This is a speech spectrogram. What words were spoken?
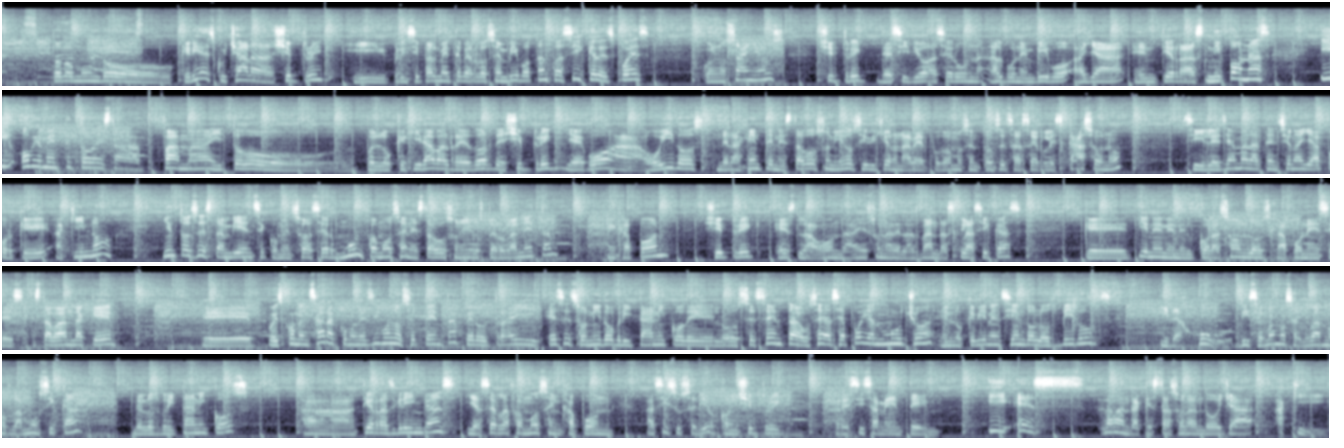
Todo mundo quería escuchar a Ship Trick y principalmente verlos en vivo. Tanto así que después, con los años, Ship Trick decidió hacer un álbum en vivo allá en tierras niponas y obviamente toda esta fama y todo pues lo que giraba alrededor de Ship Trick llegó a oídos de la gente en Estados Unidos y dijeron, a ver, pues vamos entonces a hacerles caso, ¿no? Si les llama la atención allá, ¿por qué aquí no? Y entonces también se comenzó a hacer muy famosa en Estados Unidos, pero la neta, en Japón, Ship Trick es la onda, es una de las bandas clásicas que tienen en el corazón los japoneses. Esta banda que eh, pues comenzara, como les digo, en los 70, pero trae ese sonido británico de los 60, o sea, se apoyan mucho en lo que vienen siendo los Beatles y The Who. Dice, vamos a llevarnos la música de los británicos a tierras gringas y hacerla famosa en Japón. Así sucedió con Ship Trick precisamente. Y es la banda que está sonando ya aquí.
